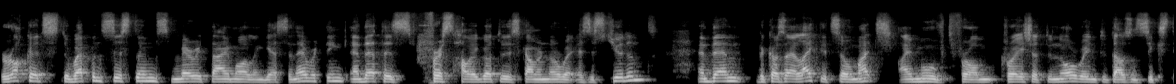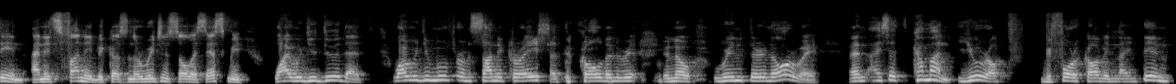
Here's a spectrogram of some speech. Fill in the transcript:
rockets to weapon systems, maritime oil and gas and everything. And that is first how I got to discover Norway as a student. And then because I liked it so much, I moved from Croatia to Norway in 2016. And it's funny because Norwegians always ask me, why would you do that? Why would you move from sunny Croatia to cold and you know winter Norway? And I said, come on, Europe before COVID-19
